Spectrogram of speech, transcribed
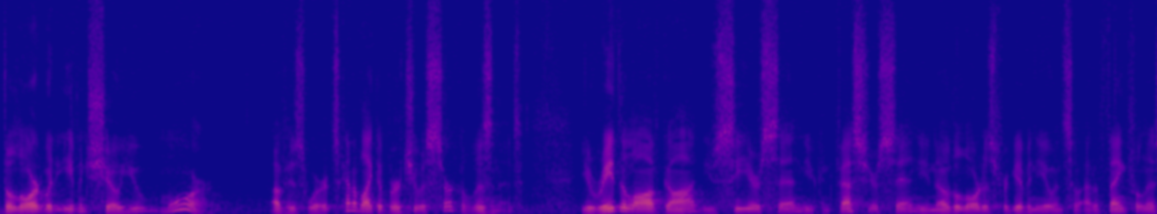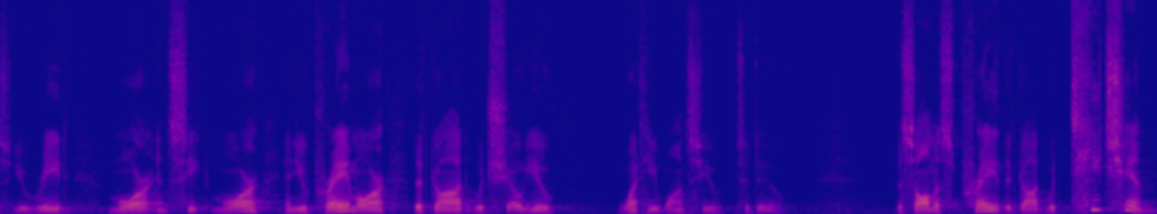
the Lord would even show you more of His Word. It's kind of like a virtuous circle, isn't it? You read the law of God, you see your sin, you confess your sin, you know the Lord has forgiven you, and so out of thankfulness, you read more and seek more, and you pray more that God would show you what He wants you to do. The psalmist prayed that God would teach him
